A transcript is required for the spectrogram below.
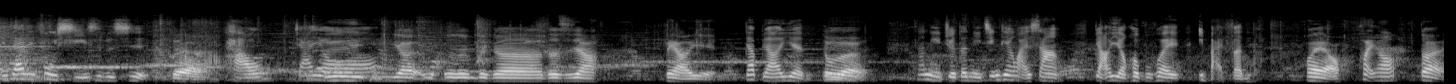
你在复习是不是？对啊。好，加油哦！要呃那个都是要表演。要表演，对、嗯。那你觉得你今天晚上表演会不会一百分？会哦，会哦。对。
